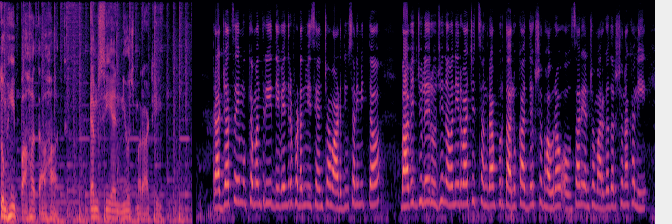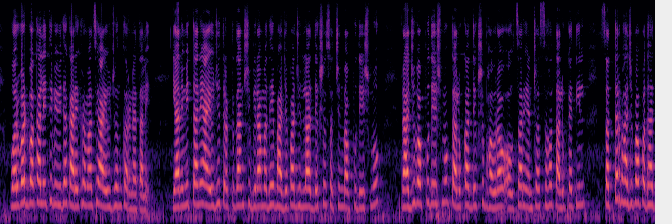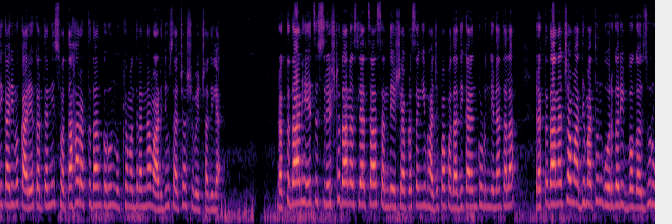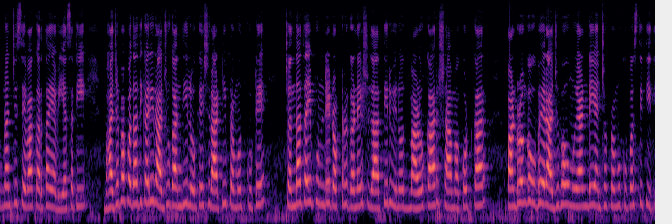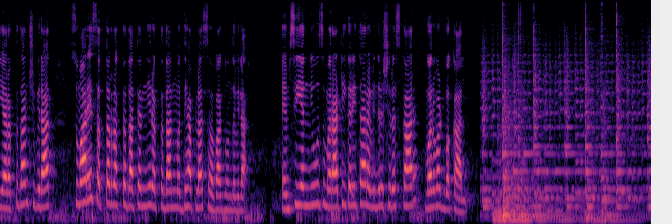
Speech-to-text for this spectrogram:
तुम्ही पाहत आहात M C N news Marathi. राज्याचे मुख्यमंत्री देवेंद्र फडणवीस यांच्या वाढदिवसानिमित्त बावीस जुलै रोजी नवनिर्वाचित संग्रामपूर तालुका अध्यक्ष भाऊराव अवसार यांच्या मार्गदर्शनाखाली वरवट बकाल येथे विविध कार्यक्रमाचे आयोजन करण्यात आले. या निमित्ताने आयोजित रक्तदान शिबिरामध्ये भाजपा जिल्हा अध्यक्ष सचिन बापू देशमुख राजू बापू देशमुख तालुका अध्यक्ष भाऊराव अवचार यांच्यासह तालुक्यातील सत्तर भाजपा पदाधिकारी व कार्यकर्त्यांनी स्वतः रक्तदान करून मुख्यमंत्र्यांना वाढदिवसाच्या शुभेच्छा दिल्या. रक्तदान हेच श्रेष्ठ दान असल्याचा संदेश या प्रसंगी भाजपा पदाधिकाऱ्यांकडून देण्यात आला. रक्तदानाच्या माध्यमातून गोरगरीब व गरजू रुग्णांची सेवा करता यावी यासाठी भाजपा पदाधिकारी राजू गांधी लोकेश राठी प्रमोद कुटे चंदाताई पुंडे डॉक्टर गणेश जातीर विनोद माळोकार श्याम अकोटकार पांडुरंग उभे राजूभाऊ मुयांडे यांच्या प्रमुख उपस्थितीत या रक्तदान शिबिरात सुमारे सत्तर रक्तदात्यांनी रक्तदानमध्ये आपला सहभाग नोंदविला. एम सी एन न्यूज मराठीकरिता रवींद्र शिरस्कार वरवट बकाल.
